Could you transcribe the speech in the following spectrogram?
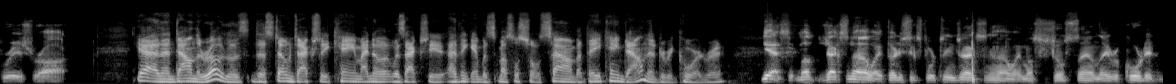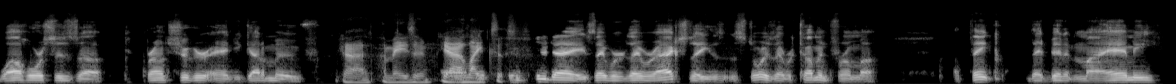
British rock. Yeah, and then down the road, those the Stones actually came. I know it was actually, I think it was Muscle Shoals Sound, but they came down there to record, right? Yes, Jackson Highway, 3614 Jackson Highway, Muscle Shoals Sound. They recorded Wild Horses, uh, Brown Sugar, and You Gotta Move. Yeah, amazing. Yeah, Uh, like in, two days. They were they were actually the, the stories they were coming from. Uh, I think they'd been at Miami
